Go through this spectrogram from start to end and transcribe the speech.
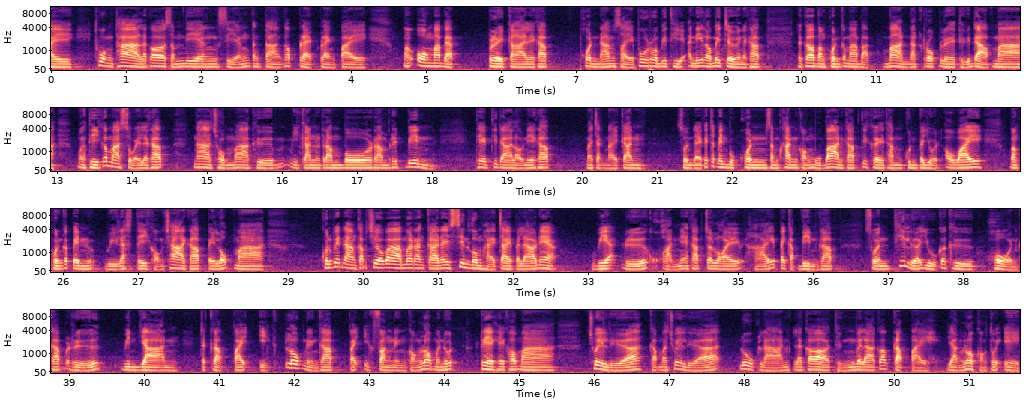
ท่วงท่าแล้วก็สำเนียงเสียงต่างๆ ก็แปลกแปลงไป บางองค์มาแบบเปลือยกายเลยครับพ่นน้ำใส่ผู้ร่วมพิธีอันนี้เราไม่เจอนะครับ แล้วก็บางคนก็มาแบบบ้านนักรบเลย ถือดาบมา บางทีก็มาสวยเลยครับน่าชมมากคือมีการรำโบรำริบบิ้น เทพธิดาเหล่านี้ครับ มาจากไหนกัน ส่วนใหญ่ก็จะเป็นบุคคลสำคัญของหมู่บ้านครับ ที่เคยทำคุณประโยชน์เอาไว้ บางคนก็เป็นวีรสตรีของชาติครับ ไปลบมา คนเวียดนามครับเชื่อว่าเมื่อร่างกายได้สิ้นลมหายใจไปแล้วเนี่ยเวียหรือขวัญเนี่ยครับจะลอยหายไปกับดินครับ ส่วนที่เหลืออยู่ก็คือโหนครับหรือวิญญาณจะกลับไปอีกโลกหนึ่งครับ ไปอีกฝั่งหนึ่งของโลกมนุษย์ เรียกให้เขามาช่วยเหลือกลับมาช่วยเหลือลูกหลาน แล้วก็ถึงเวลาก็กลับไปอย่างโลกของตัวเอง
